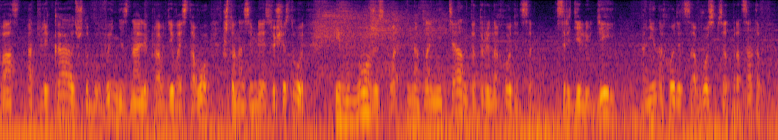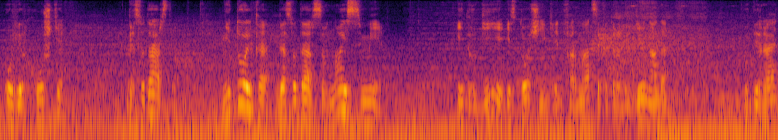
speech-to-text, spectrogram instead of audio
вас отвлекают, чтобы вы не знали правдивость того, что на Земле существует. И множество инопланетян, которые находятся среди людей, они находятся 80% у верхушки государства не только государство, но и СМИ и другие источники информации, которые людей надо убирать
